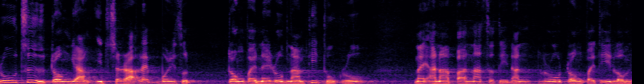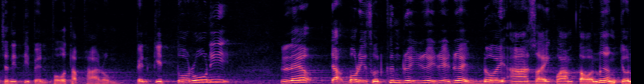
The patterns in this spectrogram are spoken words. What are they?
รู้ซื่อตรงอย่างอิสระและบริสุทธิ์ตรงไปในรูปนามที่ถูกรู้ ในอนาปานสตินั้นรู้ตรงไปที่ลมชนิดที่เป็นโผฏฐารม เป็นกิจตัวรู้นี้ แล้วจะบริสุทธิ์ขึ้นเรื่อยๆโดยอาศัยความต่อเนื่องจน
